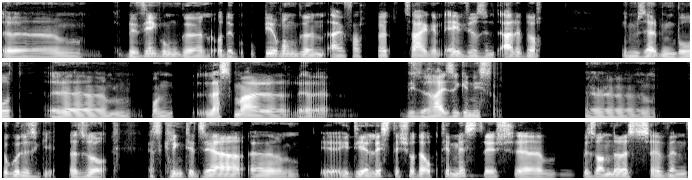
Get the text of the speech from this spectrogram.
äh, Bewegungen oder Gruppierungen einfach äh, zu zeigen, ey, wir sind alle doch im selben Boot ähm, und lass mal äh, diese Reise genießen, äh, so gut es geht. Also es klingt jetzt sehr äh, idealistisch oder optimistisch, äh, besonders äh, wenn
